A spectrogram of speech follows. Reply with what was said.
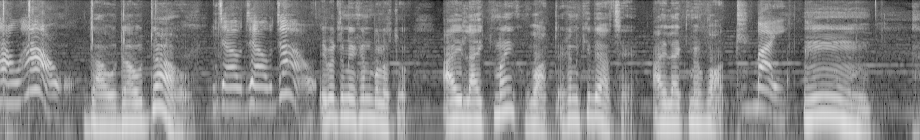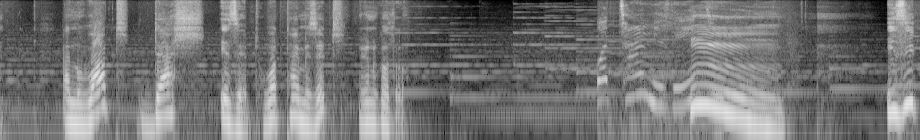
how, how. ডাউ ডাউ ডাউ Dow, dow, dow. এবার তুমি এখানে বলো তো আই লাইক মাই হোয়াট এখানে কি দেওয়া আছে আই লাইক মাই হোয়াট Bye. হুম অ্যান্ড হোয়াট ড্যাশ ইজ ইট হোয়াট টাইম ইজ ইট এখানে কত What time is it? হুম ইজ ইট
